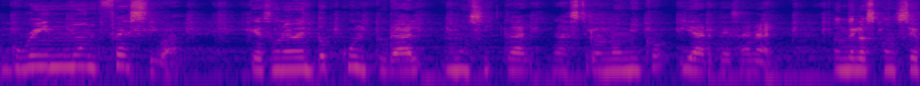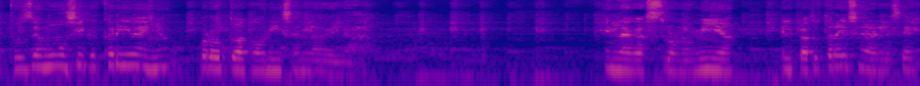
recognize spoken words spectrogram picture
Green Moon Festival, que es un evento cultural, musical, gastronómico y artesanal, donde los conceptos de música caribeño protagonizan la velada. En la gastronomía, el plato tradicional es el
